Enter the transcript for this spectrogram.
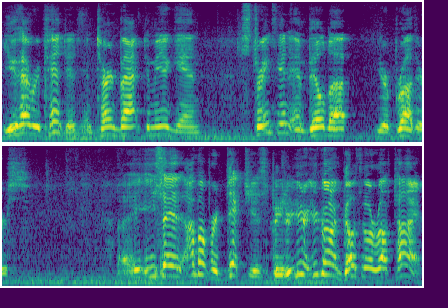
you have repented and turned back to me again, strengthen and build up your brothers Uh, he said, I'm going to predict you, Peter. You're, you're going to go through a rough time.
